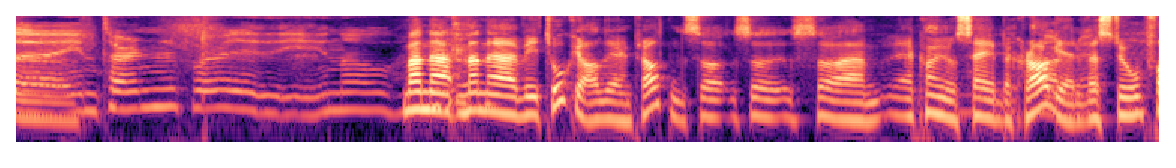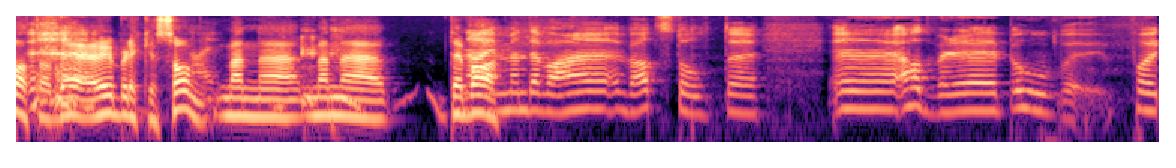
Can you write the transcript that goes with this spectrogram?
Eh. intern for eh, you know Men, eh, men eh, vi tok jo aldri den praten, så, så, så eh, jeg kan jo si beklager hvis du oppfatta det øyeblikket sånn, men, eh, men eh, det Nei, var men det var, var et stolt eh, eh, Jeg hadde vel behov for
